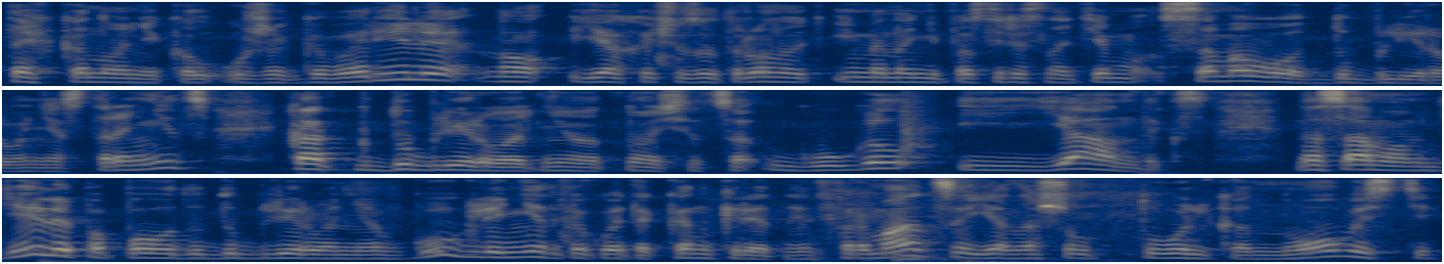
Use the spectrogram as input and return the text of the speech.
Tech Canonical уже говорили, но я хочу затронуть именно непосредственно тему самого дублирования страниц, как к дублированию относятся Google и Яндекс. На самом деле по поводу дублирования в Google нет какой-то конкретной информации, я нашел только новости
